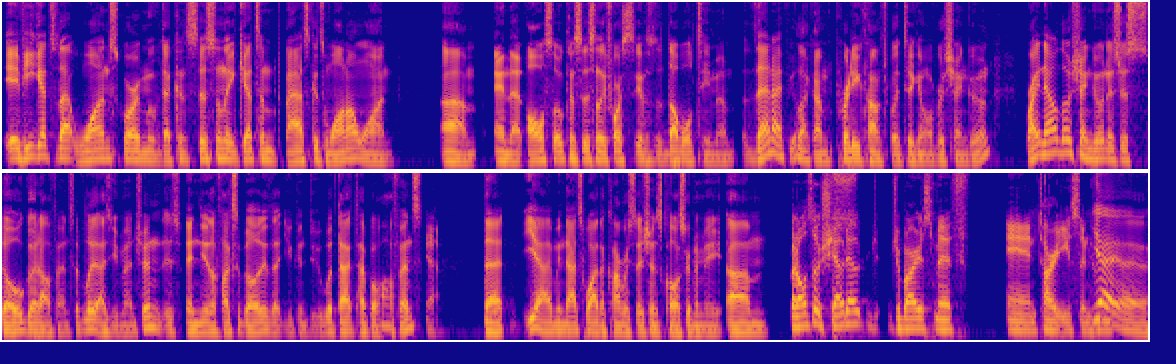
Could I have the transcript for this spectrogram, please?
if he gets that one scoring move that consistently gets him baskets one on one. Um, and that also consistently forces teams to double team him. Then I feel like I'm pretty comfortably taking over Sengun. Right now, though, Sengun is just so good offensively, as you mentioned, is, and you know, the flexibility that you can do with that type of offense. Yeah. That yeah, I mean that's why the conversation is closer to me. Um, but also shout out J- Jabari Smith and Tari Eason, who, yeah, yeah, yeah,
